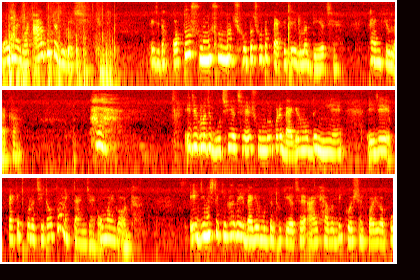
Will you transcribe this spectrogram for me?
ও মাই গড আর দুটা জিনিস। এই যে দেখো, কত সুন্দর সুন্দর, ছোট ছোট প্যাকেটে এগুলো দিয়েছে। থ্যাংক ইউ লেখা। এই যেগুলো যে গুছিয়েছে, সুন্দর করে ব্যাগের মধ্যে নিয়ে এই যে প্যাকেট করেছে, এটাও তো অনেক টাইম যায়। ও মাই গড এই জিনিসটা কীভাবে এই ব্যাগের মধ্যে ঢুকিয়েছে? I have a big question for you আপু।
